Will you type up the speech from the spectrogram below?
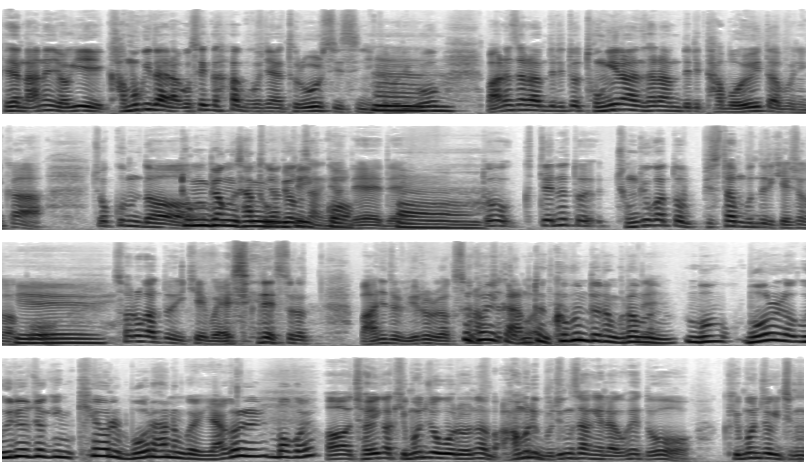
그냥 나는 여기 감옥이다라고 생각하고 그냥 들어올 수 있으니까 음. 그리고 많은 사람들이 또 동일한 사람들이 다 모여 있다 보니까 조금 더 동병상련도 동병상련. 있고 네, 네. 어. 또 그때는 또 종교가 또 비슷한 분들이 계셔갖고 예. 서로가 또 이렇게 뭐 SNS로 많이들 위로를 막 그러니까 아무튼 그분들은 그러면 네. 뭐, 뭘 의료적인 케어를 뭘 하는 거예요? 약을 먹어요? 어 저희가 기본적으로는 아무리 무증상이라고 해도 기본적인 증상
